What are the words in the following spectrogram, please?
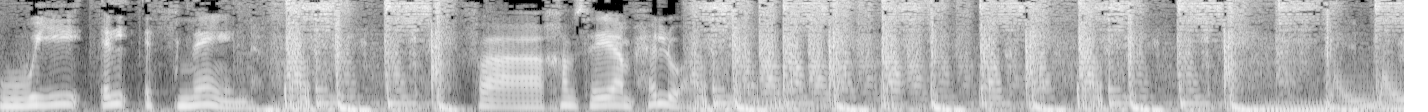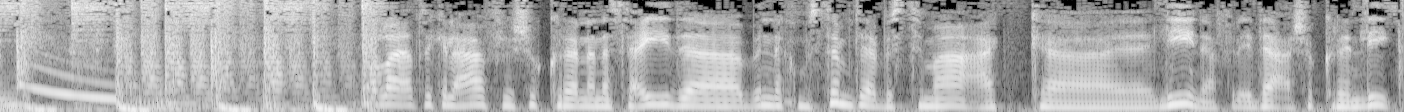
والإثنين. فخمس أيام حلوة. الله يعطيك العافية. شكرا. أنا سعيدة بأنك مستمتع باستماعك آه، لينا في الإذاعة. شكرا ليك.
